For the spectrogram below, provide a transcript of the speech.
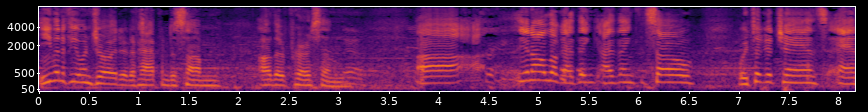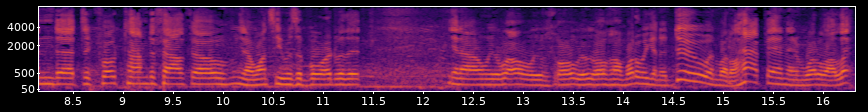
even if you enjoyed it, it happened to some other person. Yeah. Uh, you know, look, I think I think so. We took a chance, and uh, to quote Tom DeFalco, you know, once he was aboard with it, you know, we were all, we were all, we were all going, what are we going to do, and what'll happen, and what'll I let?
